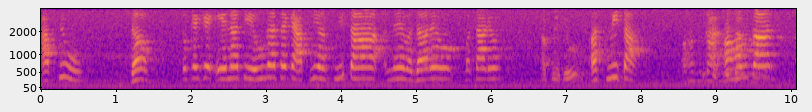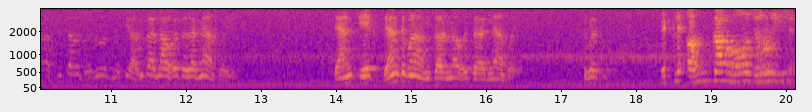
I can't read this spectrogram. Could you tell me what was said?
આપ્યું ધબ તો કે કે એનાથી એવું ના થાય કે આપની અસ્મિતા ને વધારે બતાડ્યો. અસ્મિતા. અહંકાર. અહંકાર ના હોય તો જ્ઞાન હોય. એક સેન્ટ પણ અહંકાર ના હોય તો જ્ઞાન હોય. એટલે અહંકાર હોવો જરૂરી છે.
